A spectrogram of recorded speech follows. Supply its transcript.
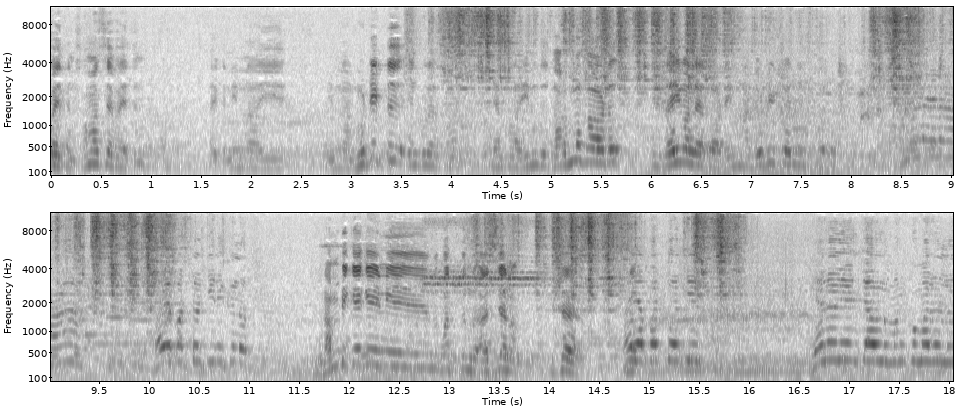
ಬೈತನು, ಸಮಸ್ಯೆ ಬೈತನು. ಲೈಕ್ ನಿನ್ನ ಈ ಇನ್ನು ನುಡಿಟ್ಟು ಇನ್ಫ್ಲುಯೆನ್ಸ್ ಎಂಪ್ಲ ಇಂದು ಧರ್ಮಕಾಡು ಈ ದೈವಲ್ಯ ಕಾಡು ಇನ್ನು ದುಡಿಟ್ಟು ಇನ್ಫ್ಲುಯೆನ್ಸ್ ನಂಬಿಕೆಗೆ ಇನ್ನು ಬರ್ತದೆ ಅಜ್ಜನ ಹುಷಾರು ಮಂಕುಮರಲು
